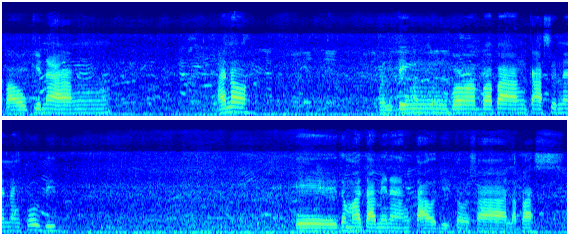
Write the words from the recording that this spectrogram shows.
pauki na ang ano kunting bumababa ang kaso na ng covid. Eh dumadami na ang tao dito sa labas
